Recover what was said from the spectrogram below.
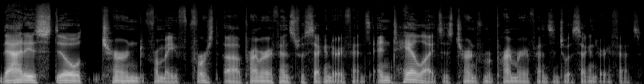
that is still turned from a first uh, primary offense to a secondary offense, and taillights is turned from a primary offense into a secondary offense.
